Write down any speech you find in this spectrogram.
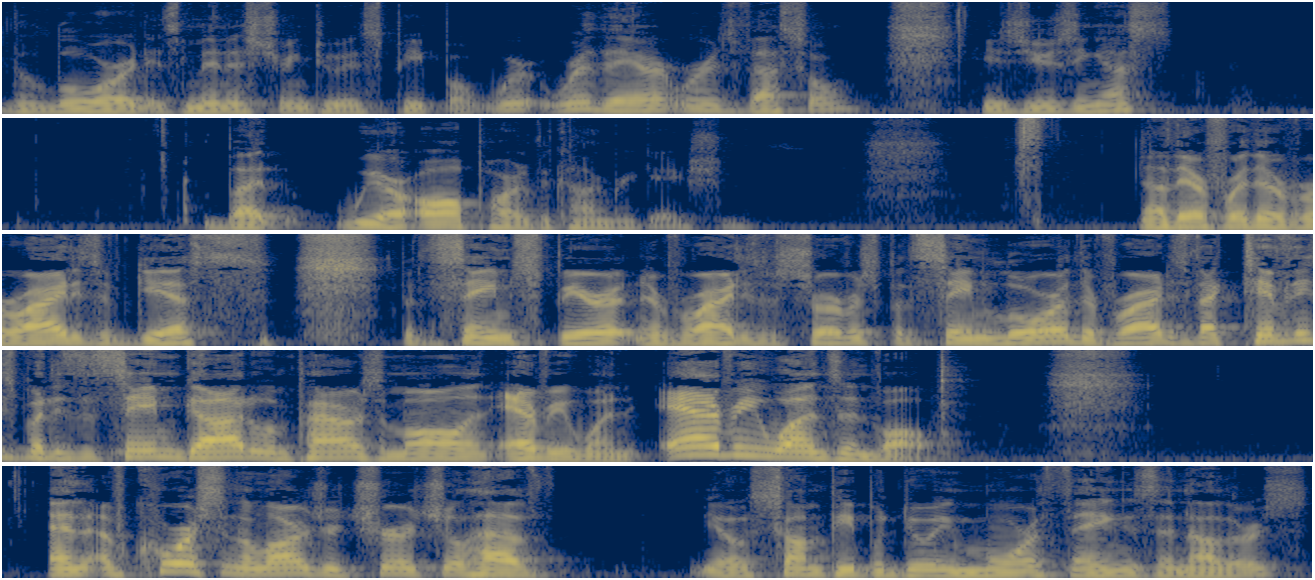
the Lord is ministering to his people. We're, we're there, we're his vessel, he's using us, but we are all part of the congregation. Now, therefore, there are varieties of gifts, but the same Spirit, and there are varieties of service, but the same Lord, there are varieties of activities, but it's the same God who empowers them all and everyone. Everyone's involved. And of course, in a larger church, you'll have you know, some people doing more things than others.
